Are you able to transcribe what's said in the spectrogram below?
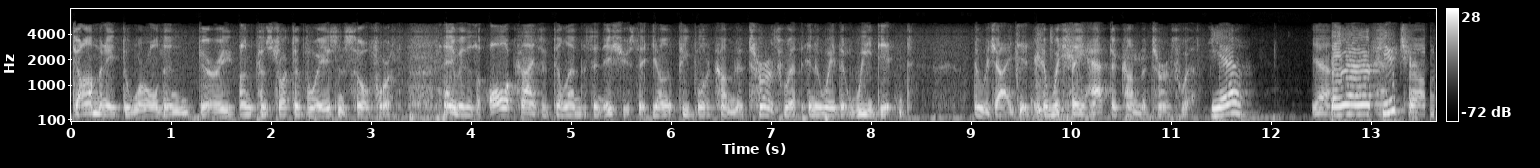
dominate the world in very unconstructive ways and so forth. Anyway, there's all kinds of dilemmas and issues that young people are coming to terms with in a way that we didn't, which I didn't, in which they have to come to terms with. Yeah. Yeah. They are our future. And, um,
